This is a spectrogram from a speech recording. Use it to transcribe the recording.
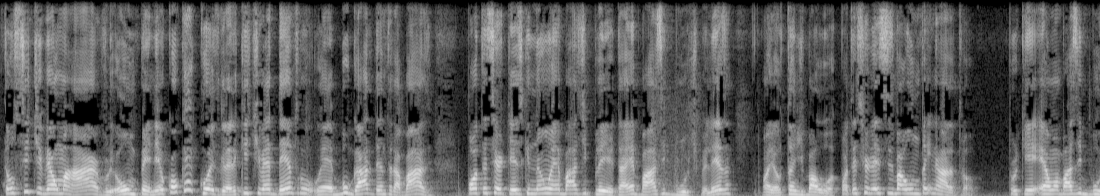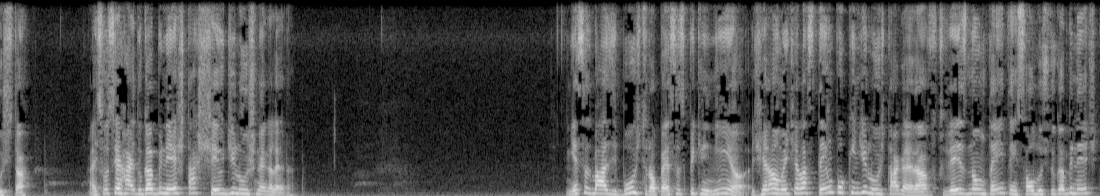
Então, se tiver uma árvore ou um pneu, qualquer coisa, galera, que estiver dentro, é, bugado dentro da base, pode ter certeza que não é base de player, tá? É base boot, beleza? Olha, o tanto de baú. Pode ter certeza que esses baús não tem nada, tropa. Porque é uma base boot, tá? Aí se você raio do gabinete, tá cheio de luxo, né, galera? E essas bases boost, tropa, essas pequenininhas, ó, geralmente elas têm um pouquinho de luz, tá, galera? Às vezes não tem, tem só o luxo do gabinete,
